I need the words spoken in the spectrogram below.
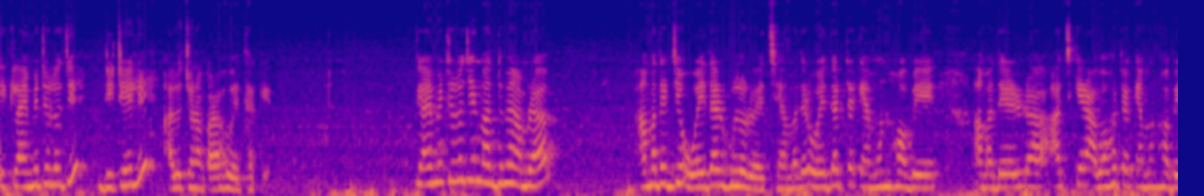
এই ক্লাইমেটোলজি ডিটেইলে আলোচনা করা হয়ে থাকে। ক্লাইমেটোলজির মাধ্যমে আমরা আমাদের যে ওয়েদারগুলো রয়েছে, আমাদের ওয়েদারটা কেমন হবে, আমাদের আজকের আবহাওয়াটা কেমন হবে,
